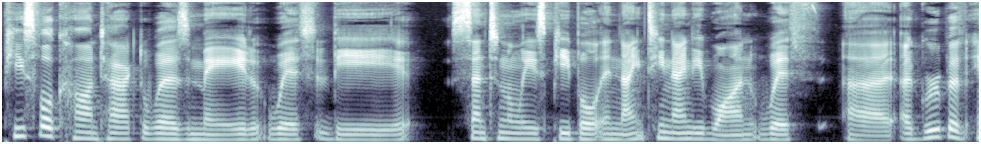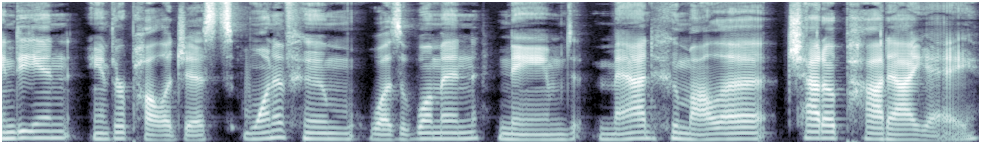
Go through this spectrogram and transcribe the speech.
Peaceful contact was made with the Sentinelese people in 1991 with uh, a group of Indian anthropologists, one of whom was a woman named Madhumala Chattopadhyay.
